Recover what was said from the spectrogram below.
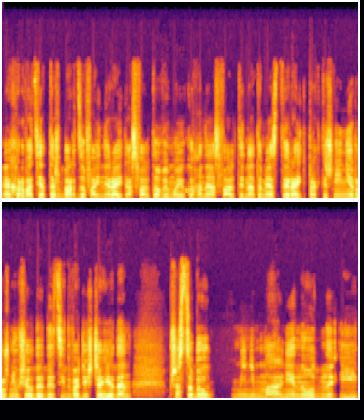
E, Chorwacja też bardzo fajny rajd, asfaltowy, moje ukochane asfalty. Natomiast rajd praktycznie nie różnił się od edycji 21, przez co był minimalnie nudny i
